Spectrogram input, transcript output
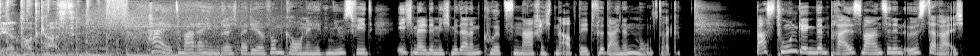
der Podcast. Hi, Tamara Hendrich bei dir vom Kronehit Newsfeed. Ich melde mich mit einem kurzen Nachrichtenupdate für deinen Montag. Was tun gegen den Preiswahnsinn in Österreich?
